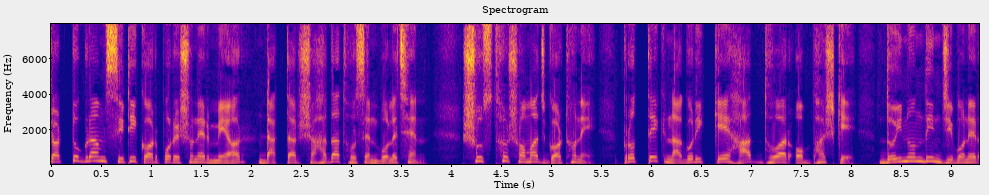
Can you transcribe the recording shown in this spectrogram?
চট্টগ্রাম সিটি কর্পোরেশনের মেয়র ডাক্তার শাহাদাত হোসেন বলেছেন, সুস্থ সমাজ গঠনে প্রত্যেক নাগরিককে হাত ধোয়ার অভ্যাসকে দৈনন্দিন জীবনের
